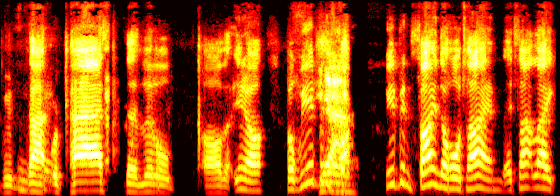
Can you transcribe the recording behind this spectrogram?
We're not. We're past the little all the you know. But we had been Yeah. fine. we've been fine the whole time. It's not like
